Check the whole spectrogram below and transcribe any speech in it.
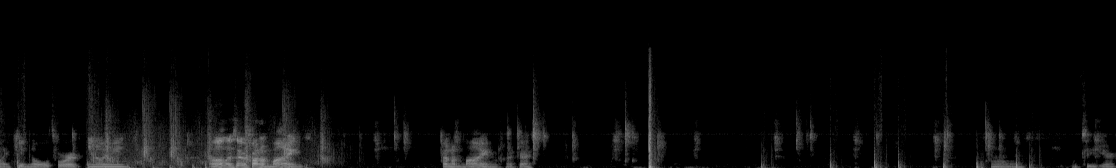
like getting old for it. You know what I mean? Oh, looks like I found a mine. Found a mine. Okay. Hmm. Let's see here.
